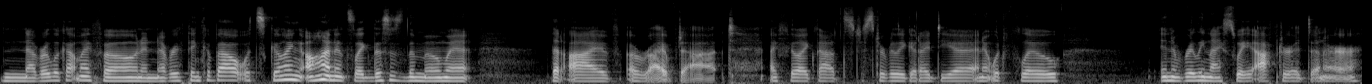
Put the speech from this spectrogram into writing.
never look at my phone and never think about what's going on. It's like this is the moment that I've arrived at. I feel like that's just a really good idea and it would flow in a really nice way after a dinner,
